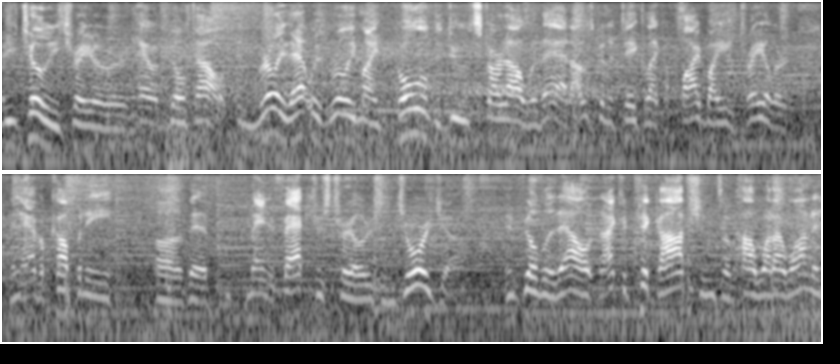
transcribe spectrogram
a utility trailer and have it built out. And really, that was really my goal to do. Start out with that. I was going to take like a five by eight trailer and have a company uh, that manufactures trailers in Georgia and build it out. And I could pick options of how what I wanted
